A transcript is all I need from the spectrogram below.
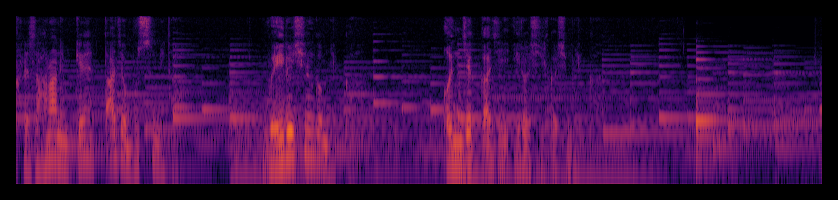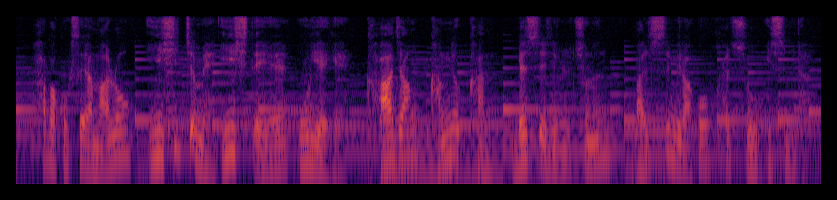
그래서 하나님께 따져 묻습니다. 왜 이러시는 겁니까? 언제까지 이러실 것입니까? 하박국서야말로 이 시점에 이 시대에 우리에게 가장 강력한 메시지를 주는 말씀이라고 할 수 있습니다.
